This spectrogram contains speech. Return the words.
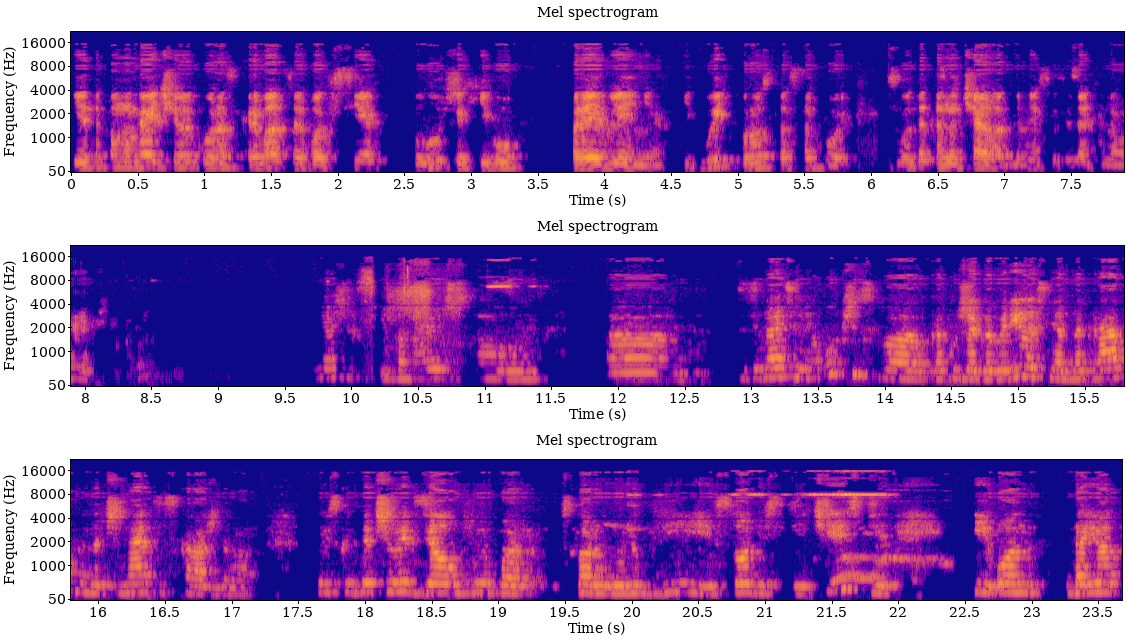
и это помогает человеку раскрываться во всех лучших его проявлениях и быть просто собой. Вот это начало для меня созидательного общества. Я считаю, что А, созидательное общество, как уже говорилось неоднократно, начинается с каждого. То есть, когда человек сделал выбор в сторону любви, и совести и чести, и он дает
